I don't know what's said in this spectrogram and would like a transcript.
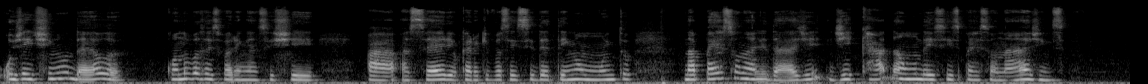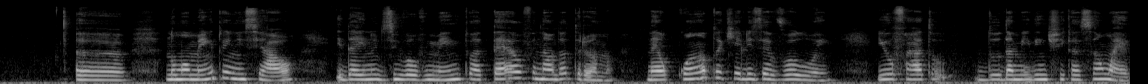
o jeitinho dela, quando vocês forem assistir a, a série, eu quero que vocês se detenham muito na personalidade de cada um desses personagens uh, no momento inicial e daí no desenvolvimento até o final da trama, né? O quanto é que eles evoluem. E o fato do, da minha identificação é.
